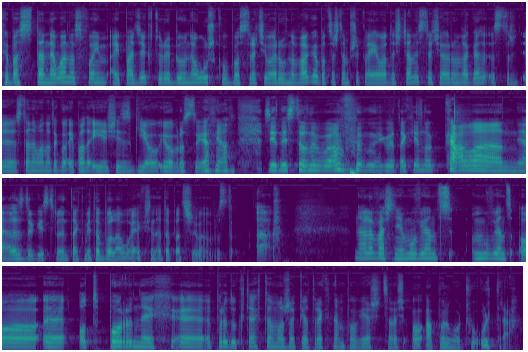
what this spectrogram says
chyba stanęła na swoim iPadzie, który był na łóżku, bo straciła równowagę, bo coś tam przyklejała do ściany, straciła równowagę, e, stanęła na tego iPada i jej się zgiął i po prostu ja miałam, z jednej strony byłam jakby takie no come on, nie? ale z drugiej strony tak mnie to bolało, jak się na to patrzyłam, po prostu ah. No ale właśnie, mówiąc, mówiąc o y, odpornych y, produktach, to może Piotrek nam powiesz coś o Apple Watchu Ultra.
